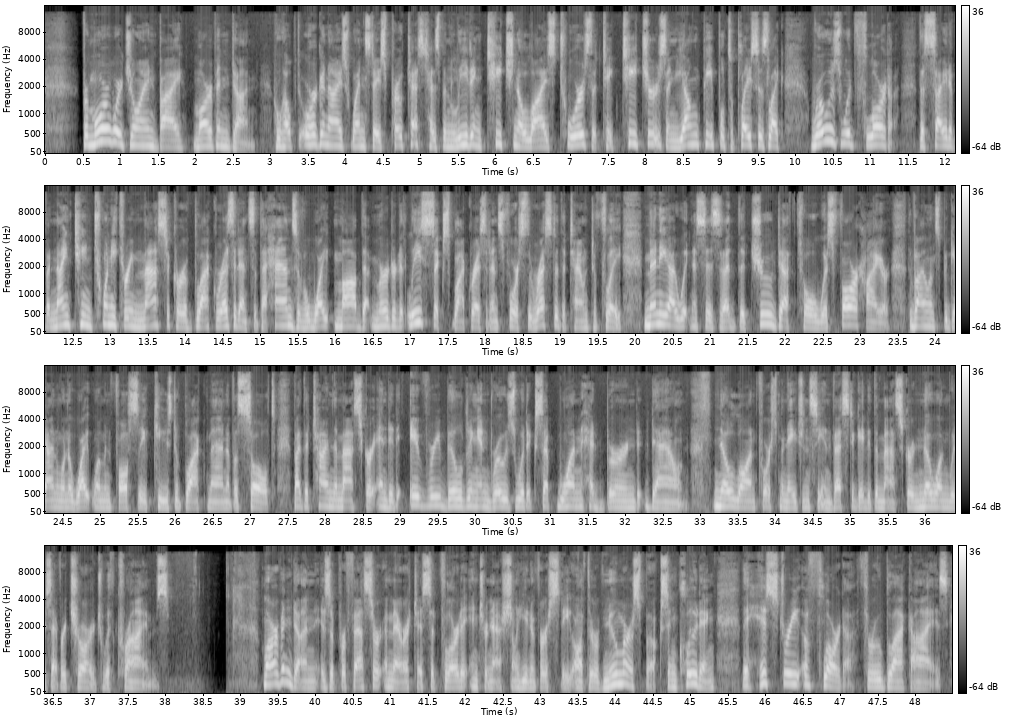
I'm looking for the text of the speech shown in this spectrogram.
For more, we're joined by Marvin Dunn who helped organize Wednesday's protest, has been leading Teach No Lies tours that take teachers and young people to places like Rosewood, Florida, the site of a 1923 massacre of black residents at the hands of a white mob that murdered at least six black residents, forced the rest of the town to flee. Many eyewitnesses said the true death toll was far higher. The violence began when a white woman falsely accused a black man of assault. By the time the massacre ended, every building in Rosewood except one had burned down. No law enforcement agency investigated the massacre. No one was ever charged with crimes. Marvin Dunn is a professor emeritus at Florida International University, author of numerous books, including The History of Florida Through Black Eyes.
